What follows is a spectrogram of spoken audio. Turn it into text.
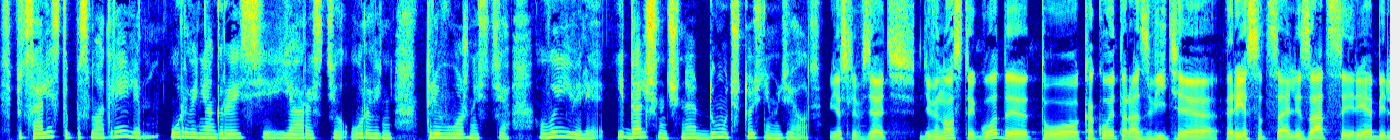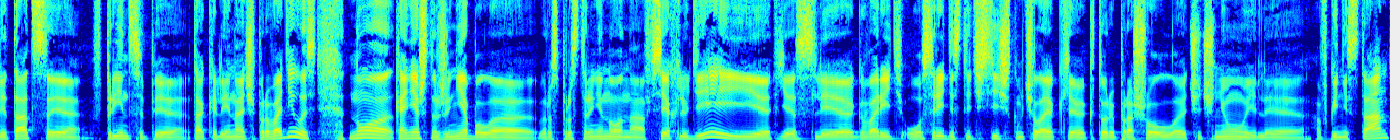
Специалисты посмотрели уровень агрессии, ярости, уровень тревожности, выявили и дальше начинают думать, что с ним делать. Если взять 90-е годы, то какое-то развитие ресоциализации, реабилитации в принципе так или иначе проводилось, но, конечно же, не было распространено на всех людей, и если говорить о среднестатистическом человеке, который прошел Чечню или Афганистан, стран,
